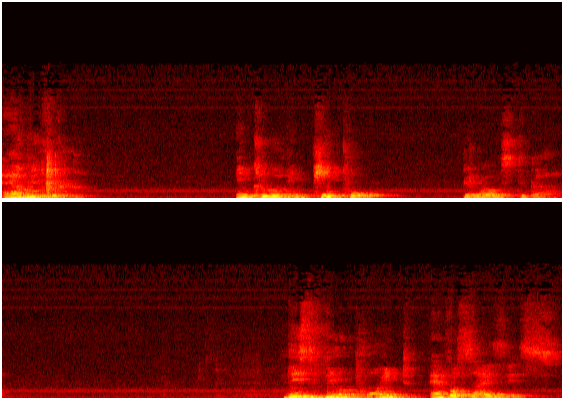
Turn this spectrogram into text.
everything, including people, belongs to God. This viewpoint emphasizes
